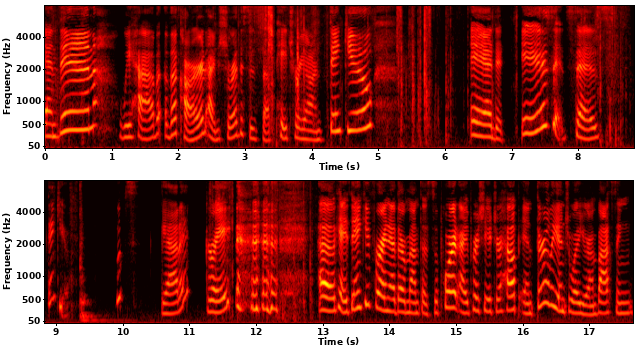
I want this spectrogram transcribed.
And then we have the card. I'm sure this is the Patreon thank you. And it is, it says, thank you. Whoops, got it. Great. okay, thank you for another month of support. I appreciate your help and thoroughly enjoy your unboxing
